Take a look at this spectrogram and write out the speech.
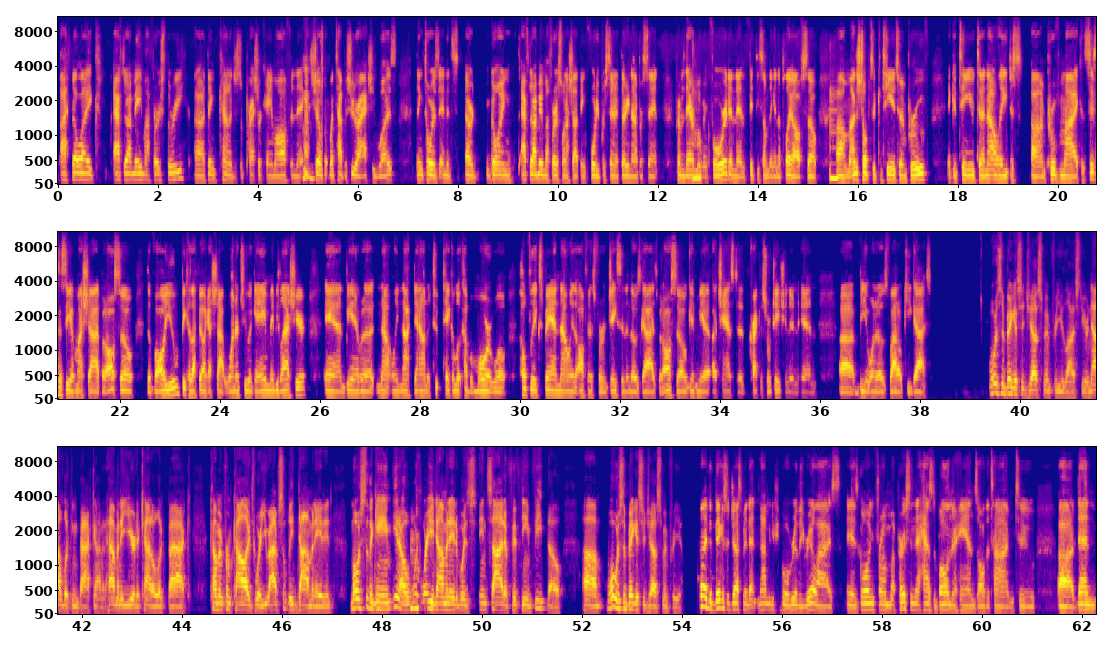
I feel like after I made my first three, uh, I think kind of just the pressure came off and it showed what type of shooter I actually was. I think towards the end, it's or going after I made my first one, I shot I think 40% or 39% from there moving forward, and then 50 something in the playoffs. So um, I just hope to continue to improve and continue to not only just uh, improve my consistency of my shot, but also the volume because I feel like I shot one or two a game maybe last year, and being able to not only knock down and to take a look couple more will hopefully expand not only the offense for Jayson and those guys, but also give me a, a chance to crack this rotation and, and uh, be one of those vital key guys. What was the biggest adjustment for you last year? Now looking back on it, having a year to kind of look back, coming from college where you absolutely dominated most of the game, you know, where you dominated was inside of 15 feet, though. Um, what was the biggest adjustment for you? I feel like the biggest adjustment that not many people really realize is going from a person that has the ball in their hands all the time to uh, then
